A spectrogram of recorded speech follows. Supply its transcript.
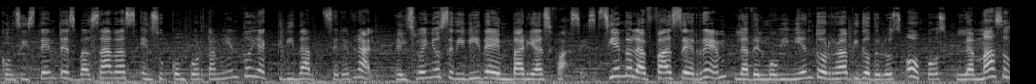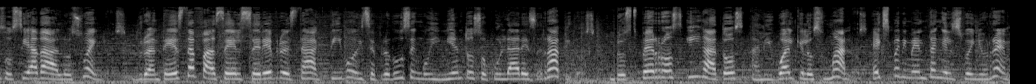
consistentes basadas en su comportamiento y actividad cerebral. El sueño se divide en varias fases, siendo la fase REM, la del movimiento rápido de los ojos, la más asociada a los sueños. Durante esta fase el cerebro está activo y se producen movimientos oculares rápidos. Los perros y gatos, al igual que los humanos, experimentan el sueño REM,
